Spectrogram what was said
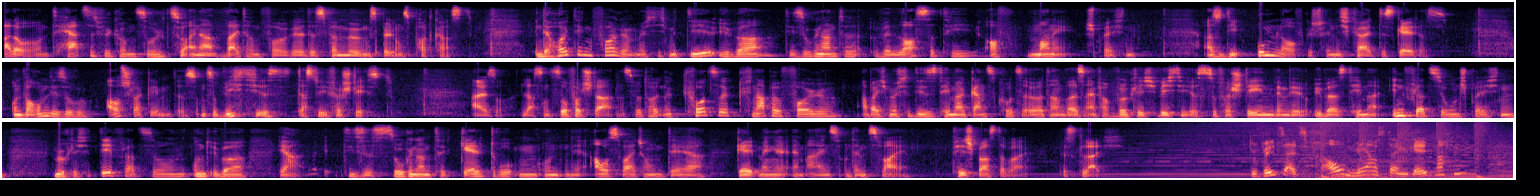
Hallo und herzlich willkommen zurück zu einer weiteren Folge des Vermögensbildungspodcasts. In der heutigen Folge möchte ich mit dir über die sogenannte Velocity of Money sprechen, also die Umlaufgeschwindigkeit des Geldes und warum die so ausschlaggebend ist und so wichtig ist, dass du die verstehst. Also, lass uns sofort starten. Es wird heute eine kurze, knappe Folge, aber ich möchte dieses Thema ganz kurz erörtern, weil es einfach wirklich wichtig ist zu verstehen, wenn wir über das Thema Inflation sprechen, mögliche Deflation und über ja, dieses sogenannte Gelddrucken und eine Ausweitung der Geldmenge M1 und M2. Viel Spaß dabei. Bis gleich. Du willst als Frau mehr aus deinem Geld machen?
